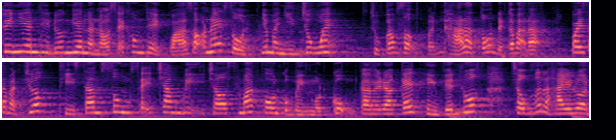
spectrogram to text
Tuy nhiên thì đương nhiên là nó sẽ không thể quá rõ nét rồi, nhưng mà nhìn chung ấy chụp góc rộng vẫn khá là tốt đấy các bạn ạ. Quay ra mặt trước thì Samsung sẽ trang bị cho smartphone của mình một cụm camera kép hình viên thuốc trông rất là hay luôn.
